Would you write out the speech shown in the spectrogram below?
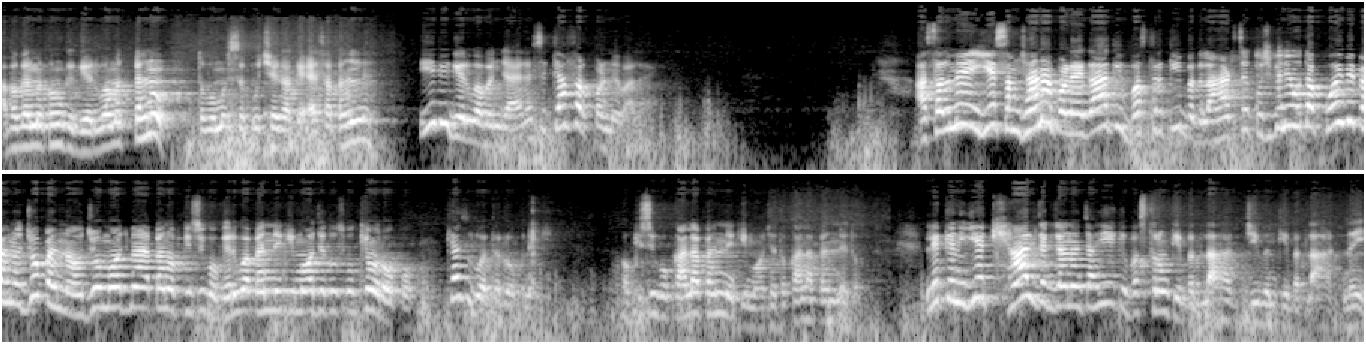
अब अगर मैं कहूँ कि गेरुआ मत पहनो तो वो मुझसे पूछेगा कि ऐसा पहन ले। ये भी गेरुआ बन जाएगा, इससे क्या फ़र्क पड़ने वाला है? असल में ये समझाना पड़ेगा कि वस्त्र की बदलाहट से कुछ भी नहीं होता। कोई भी पहनो, जो पहनना हो, जो मौज में आया पहनो। किसी को गेरुआ पहनने की मौज है तो उसको क्यों रोको? क्या ज़रूरत है रोकने की? और किसी को काला पहनने की मौज है तो काला पहनने दो। लेकिन यह ख्याल जग जाना चाहिए कि वस्त्रों की बदलाहट, जीवन की बदलाहट नहीं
